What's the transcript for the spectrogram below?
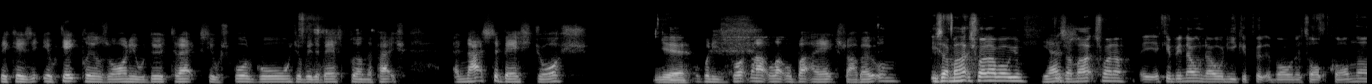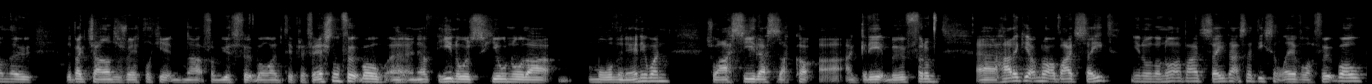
because he'll take players on, he'll do tricks, he'll score goals, he'll be the best player on the pitch. And that's the best Josh. Yeah. When he's got that little bit of extra about him. He's a match winner, William. Yes. He's a match winner. It could be nil nil and he could put the ball in the top corner. Now the big challenge is replicating that from youth football into professional football, and he knows he'll know that more than anyone. So I see this as a a, great move for him. Uh, Harrogate are not a bad side. You know they're not a bad side. That's a decent level of football.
